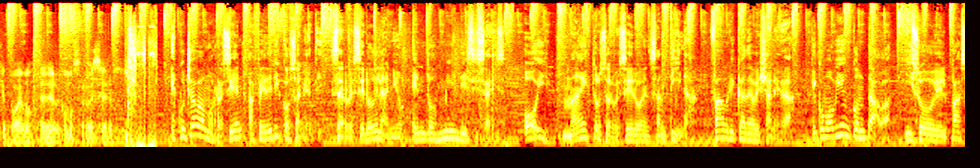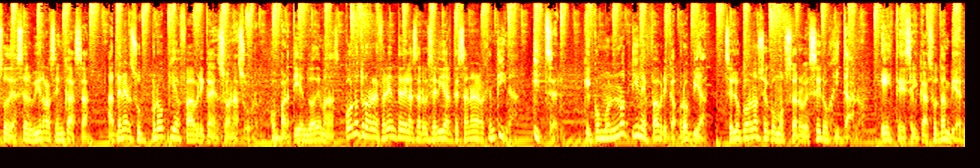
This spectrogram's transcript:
que podemos tener como cerveceros. Escuchábamos recién a Federico Zanetti, cervecero del año en 2016. Hoy, maestro cervecero en Santina, fábrica de Avellaneda, que como bien contaba, hizo el paso de hacer birras en casa a tener su propia fábrica en zona sur, compartiendo además con otro referente de la cervecería artesanal argentina, Itzel, que como no tiene fábrica propia, se lo conoce como cervecero gitano. Este es el caso también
